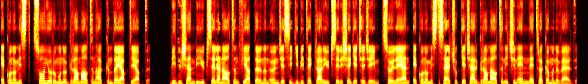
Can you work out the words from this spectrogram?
Ekonomist, son yorumunu gram altın hakkında yaptı yaptı. Bir düşen bir yükselen altın fiyatlarının öncesi gibi tekrar yükselişe geçeceğim, söyleyen, ekonomist Selçuk Geçer gram altın için en net rakamını verdi.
